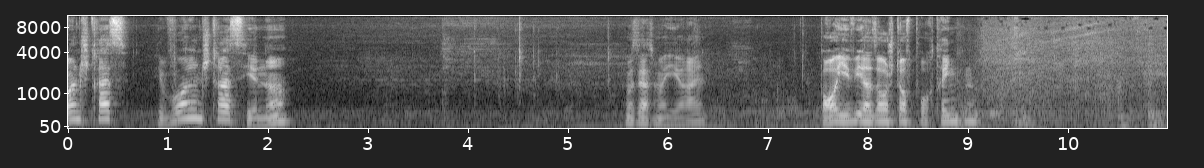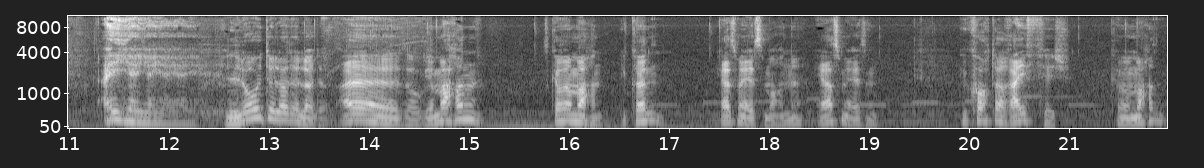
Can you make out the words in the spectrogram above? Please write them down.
Wollen Stress. Wir wollen Stress hier, ne? Ich muss erstmal hier rein. Boah, hier wieder Sauerstoffbruch trinken. Eieieiei. Leute, Leute, Leute. Also, wir machen... Was können wir machen? Wir können erstmal Essen machen, ne? Erstmal Essen. Gekochter Reiffisch. Können wir machen.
